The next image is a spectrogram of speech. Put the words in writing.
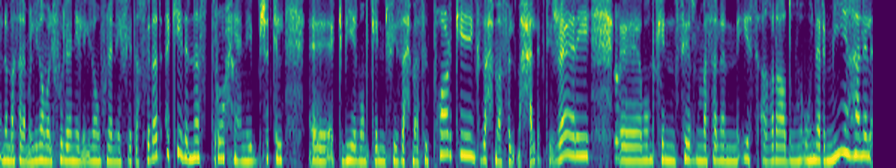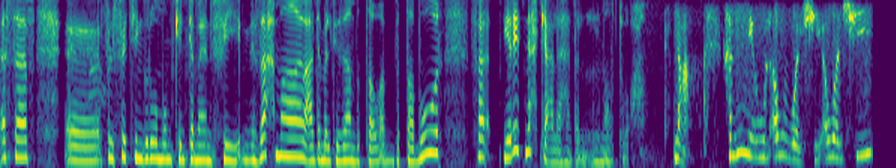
إنه مثلا من اليوم الفلاني لليوم الفلاني في تخفيضات أكيد الناس تروح يعني بشكل آه، كبير ممكن في زحمة في الباركينج زحمة في المحل التجاري آه، ممكن نصير مثلا نقيس أغراض ونرميها للأسف. آه، في ال fitting room ممكن كمان في زحمة عدم التزام بالطابور. فيا ريت نحكي على هذا الموضوع. نعم. خليني أقول أول شيء أول شيء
